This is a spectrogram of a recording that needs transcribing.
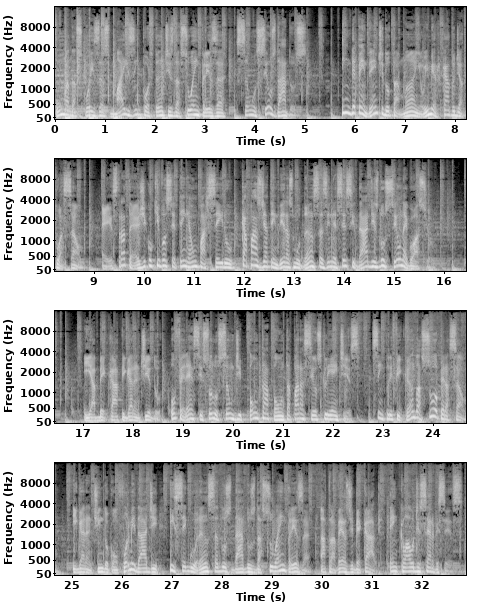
Uma das coisas mais importantes da sua empresa são os seus dados. Independente do tamanho e mercado de atuação, é estratégico que você tenha um parceiro capaz de atender às mudanças e necessidades do seu negócio. E a Backup Garantido oferece solução de ponta a ponta para seus clientes, simplificando a sua operação e garantindo conformidade e segurança dos dados da sua empresa através de backup em cloud services.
